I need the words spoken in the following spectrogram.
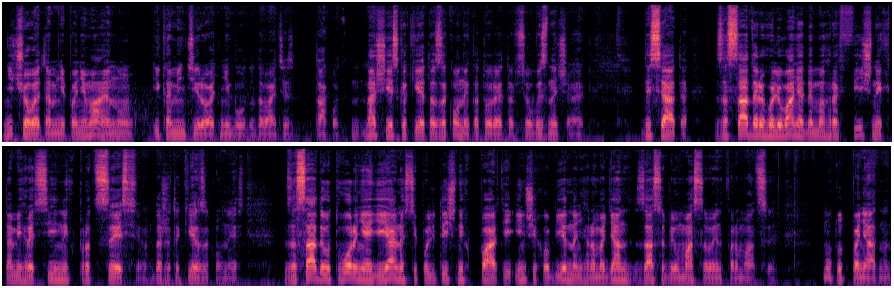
Ничего в этом не понимаю, но и комментировать не буду. Давайте так вот. Наши есть какие-то законы, которые это все визначають. Десяте. Засади регулювання демографічних та міграційних процесів. Даже такі закони є. Засади утворення і діяльності політичних партій, інших об'єднань громадян, засобів масової інформації. Ну, тут понятно.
